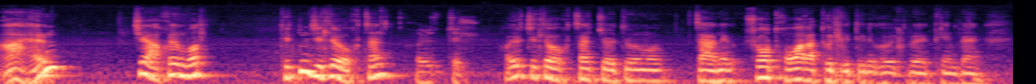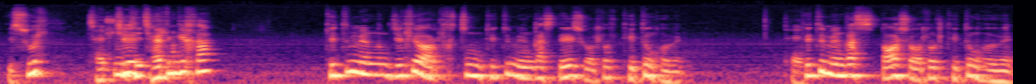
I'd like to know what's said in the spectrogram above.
А харин чи авах юм бол тэдэн жилийн хугацаанд 2 жил 2 жилийн хугацаанд ч байдаг юм уу? За нэг шууд хуваагаад төл гэдэг нэг хувилбар байдаг юм байна. Эсвэл чи цалингийнхаа тэдэн мянган жилийн орлого чинь тэдэн мянгаас дээш бол тэдэн хувь. Тэдэн мянгаас доош бол тэдэн хувь.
